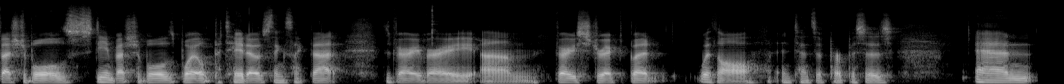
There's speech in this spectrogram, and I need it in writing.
vegetables, steamed vegetables, boiled potatoes, things like that. It's very, very, um, very strict, but with all intensive purposes. And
